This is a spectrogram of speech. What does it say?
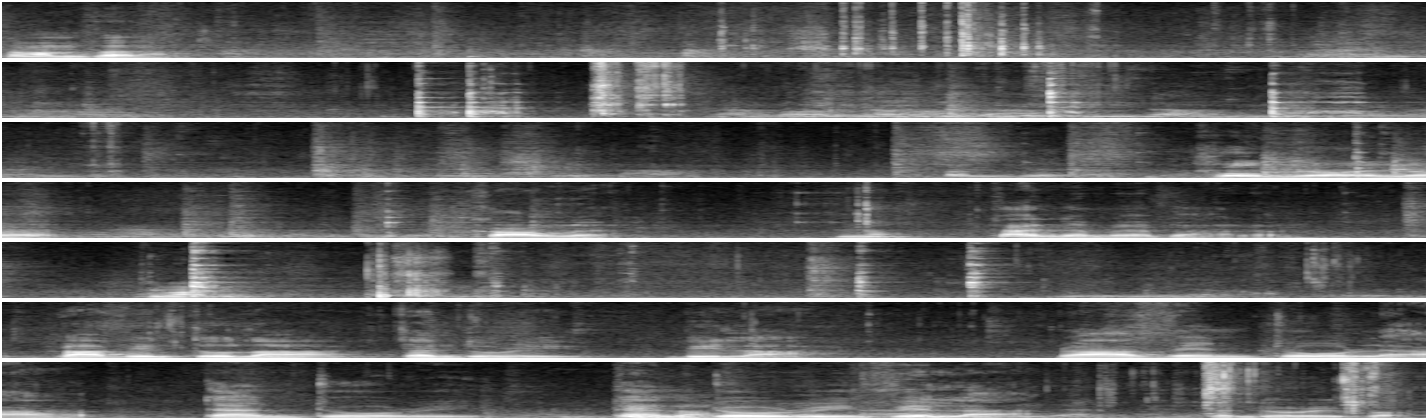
စမမစားလားထုံပြောရင်တော့ကောင်းတယ်နော်တာနာမည်ပါလားဒီမှာရာဗင်တိုလာတန်တိုရီဗီလာ Ravendola Tandoori Tandoori Villa တန်တိုရီပေါ့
